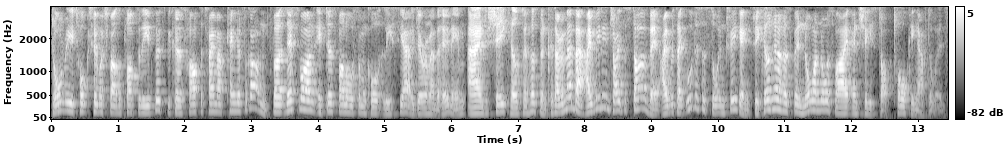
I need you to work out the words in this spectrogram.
don't really talk too much about the plots of these books because half the time I've kind of forgotten. But this one, it does follow someone called Alicia. I do remember her name. And she kills her husband. Because I remember I really enjoyed the start of it. I was like, oh, this is so intriguing. She killed her husband, no one knows why, and she stopped talking afterwards.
